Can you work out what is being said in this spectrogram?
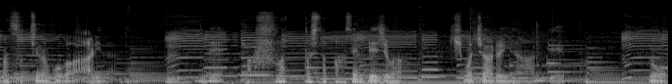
まあ、そっちの方がありだ。うん。で、まあふわっとしたパーセンテージは気持ち悪いなっていうのを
